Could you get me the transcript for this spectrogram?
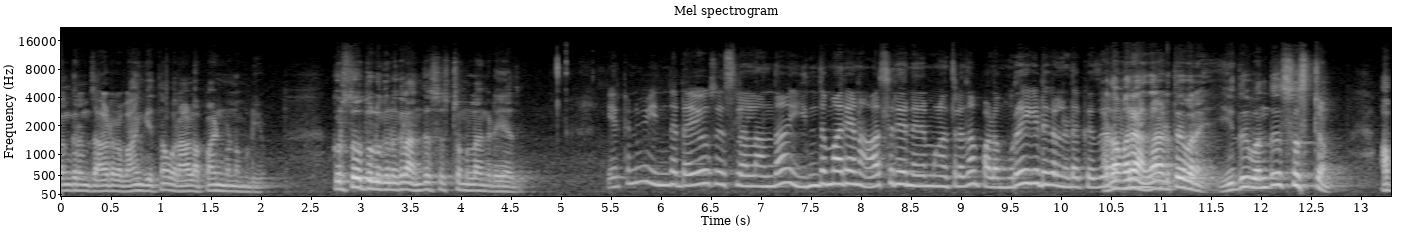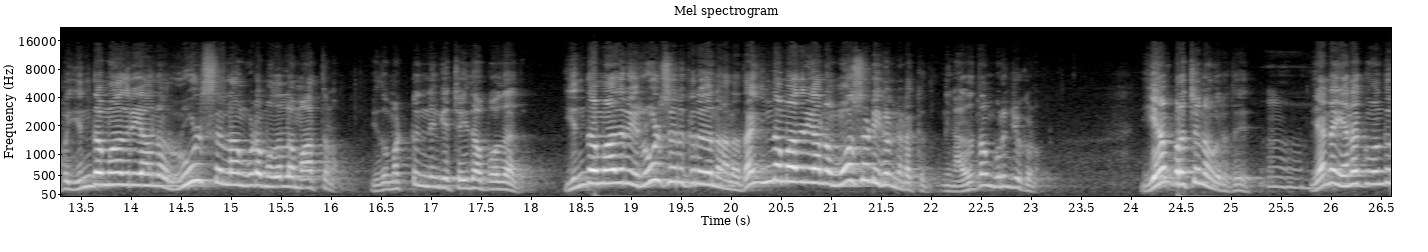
கங்கரன்ஸ் ஆர்டரை வாங்கி தான் ஒரு ஆள் அப்பாயின்ட் பண்ண முடியும். கிறிஸ்தவ துலுக்கனுக்கெல்லாம் அந்த சிஸ்டம்லாம் கிடையாது. ஏற்கனவே இந்த டயோசிஸ்லலாம் தான் இந்த மாதிரியான ஆசிரியர் நியமனத்தில் தான் பல முறைகேடுகள் நடக்குது அதான் வரேன் அதான் அடுத்து வரேன். இது வந்து சிஸ்டம் அப்போ இந்த மாதிரியான ரூல்ஸ் எல்லாம் கூட முதல்ல மாற்றணும் இது மட்டும் நீங்கள் செய்தால் போதாது. இந்த மாதிரி ரூல்ஸ் இருக்கிறதுனால தான் இந்த மாதிரியான மோசடிகள் நடக்குது. நீங்கள் அதை தான் புரிஞ்சுக்கணும். ஏன் பிரச்சனை வருது? ஏன்னா எனக்கு வந்து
